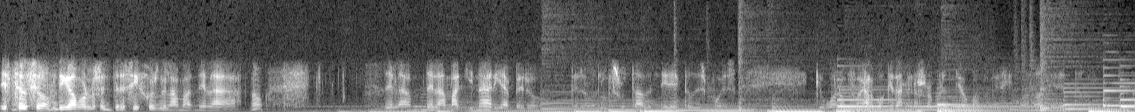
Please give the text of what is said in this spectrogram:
Estos son, digamos, los entresijos de la, de la, ¿no? de la, maquinaria, pero, el resultado en directo después, que bueno, fue algo que también nos sorprendió cuando lo hicimos. En directo.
